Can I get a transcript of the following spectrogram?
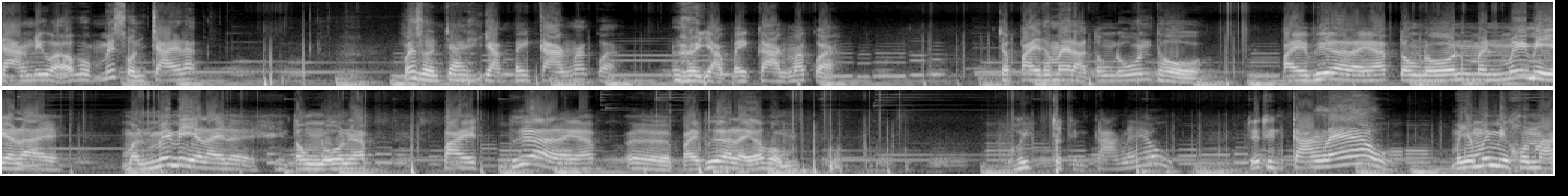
กลางดีกว่าครับผมไม่สนใจแล้วไม่สนใจอยากไปกลางมากกว่า อยากไปกลางมากกว่า จะไปทำไมล่ะตรงนู้นโถ ไปเพื่ออะไรครับ ตรงโน้นมันไม่มีอะไร มันไม่มีอะไรเลย ตรงโน้นครับ ไปเพื่ออะไรครับ เออ ไปเพื่ออะไรครับผมเฮ้ยจะถึงกลางแล้ว จะถึงกลางแล้ว มันยังไม่มีคนมา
